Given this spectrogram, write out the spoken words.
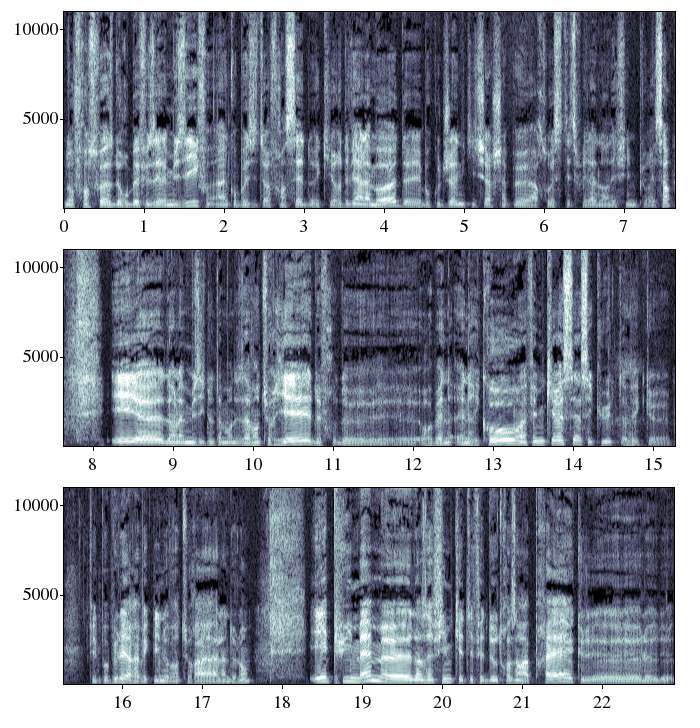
dont Françoise de Roubaix faisait la musique, un compositeur français de- qui redevient à la mode. Il y a beaucoup de jeunes qui cherchent un peu à retrouver cet esprit-là dans des films plus récents et euh, dans la musique notamment des aventuriers De, de euh, Ruben Enrico, un film qui restait assez culte avec euh, film populaire avec Lino Ventura Alain Delon. Et puis même euh, dans un film qui a été fait deux ou trois ans après, que euh, le, de-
